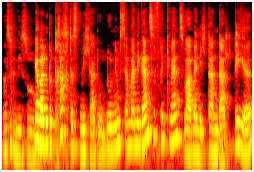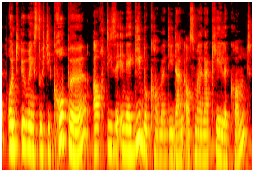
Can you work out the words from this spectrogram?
Das finde ich so. Ja, weil du betrachtest mich ja. Du, du nimmst ja meine ganze Frequenz wahr, wenn ich dann da stehe. Und übrigens durch die Gruppe auch diese Energie bekomme, die dann aus meiner Kehle kommt.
